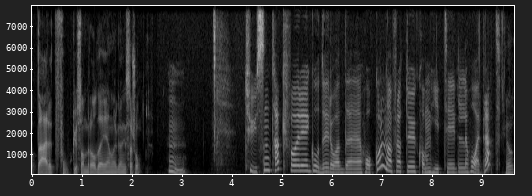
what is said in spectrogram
at det er et fokusområde i en organisasjon. Hmm. Tusen takk for gode råd, Håkon, og for at du kom hit til HR-prat. Jo,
